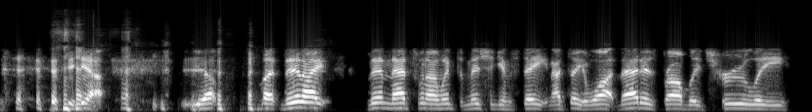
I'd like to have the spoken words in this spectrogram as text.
yeah. yep. But then I then that's when I went to Michigan State, and I tell you what, that is probably truly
